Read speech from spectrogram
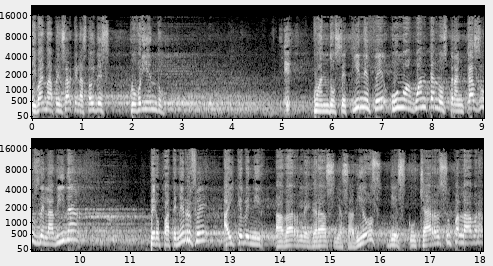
Y van a pensar que la estoy descubriendo. Eh, cuando se tiene fe, uno aguanta los trancazos de la vida. Pero para tener fe hay que venir a darle gracias a Dios y escuchar su palabra.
